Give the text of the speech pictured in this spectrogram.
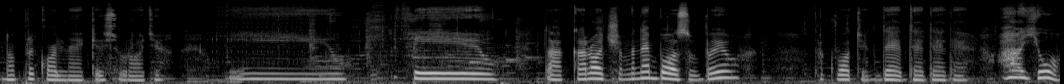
Воно прикольне якесь вроді. Пів. Пів. Так, коротше, мене бос вбив. Так, от він, де, де, де, де. А, йо.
